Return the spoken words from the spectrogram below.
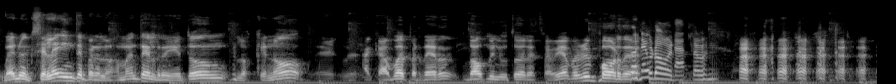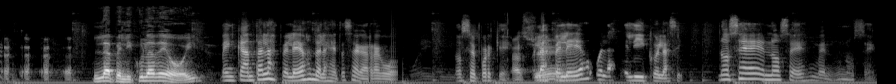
Bueno, excelente para los amantes del reggaetón. Los que no, eh, acabo de perder dos minutos de nuestra vida, pero no importa. La película de hoy. Me encantan las peleas donde la gente se agarra a No sé por qué. Ah, las peleas o las películas, sí. No sé, no sé, no sé.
